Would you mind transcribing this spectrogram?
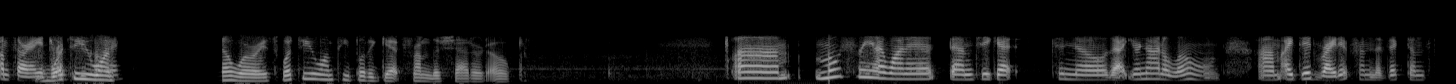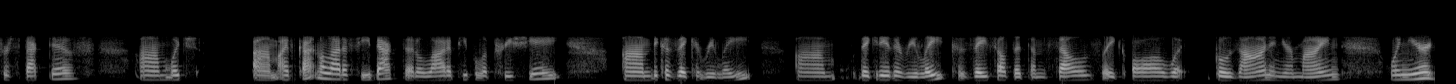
I'm sorry. I what do you, you want? Ahead. No worries. What do you want people to get from the Shattered Oak? Um, mostly I wanted them to get to know that you're not alone. Um, I did write it from the victim's perspective, um, which um, I've gotten a lot of feedback that a lot of people appreciate um, because they could relate. Um, they could either relate because they felt that themselves, like all what goes on in your mind when you're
